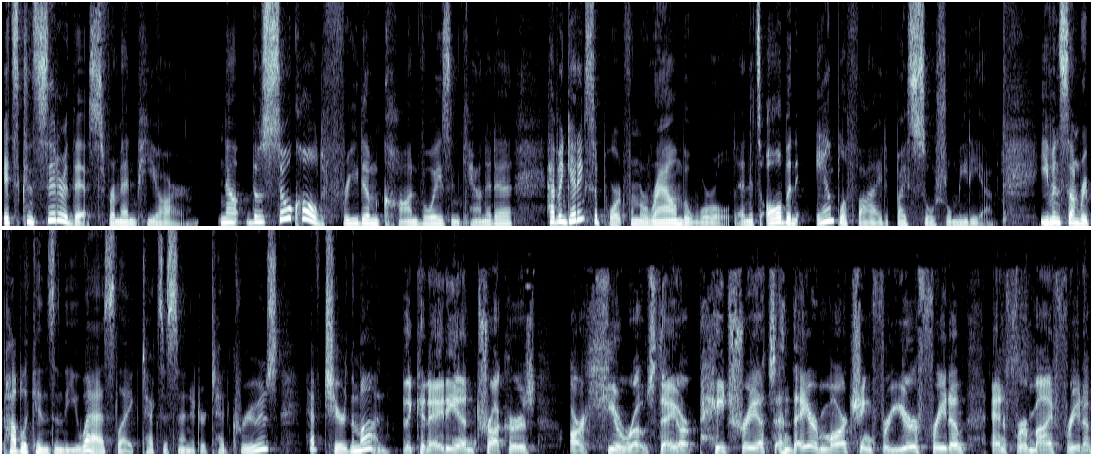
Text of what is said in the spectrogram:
It's Consider This from NPR. Now, those so called freedom convoys in Canada have been getting support from around the world, and it's all been amplified by social media. Even some Republicans in the U.S., like Texas Senator Ted Cruz, have cheered them on. The Canadian truckers are heroes. They are patriots, and they are marching for your freedom and for my freedom.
